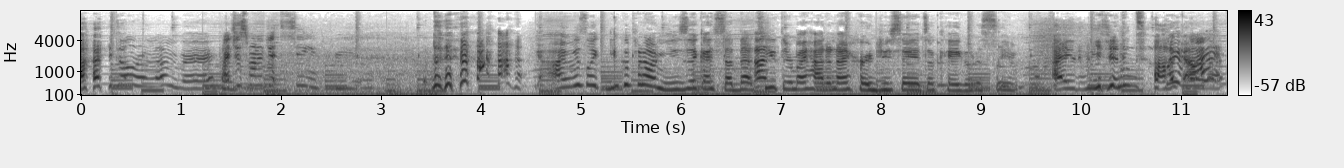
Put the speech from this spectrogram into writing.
I don't remember. I just wanted to sing it for you. I was like, you could put on music. I said that to uh, you through my head and I heard you say it's okay, go to sleep. I We didn't talk Wait, what?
